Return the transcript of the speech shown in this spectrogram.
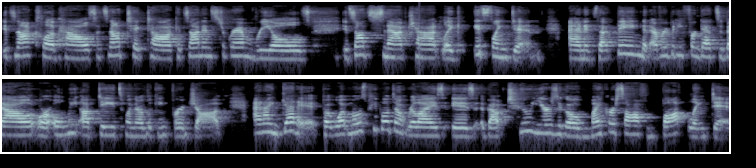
It's not Clubhouse. It's not TikTok. It's not Instagram Reels. It's not Snapchat. Like, it's LinkedIn. And it's that thing that everybody forgets about or only updates when they're looking for a job. And I get it. But what most people don't realize is about two years ago, Microsoft bought LinkedIn.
